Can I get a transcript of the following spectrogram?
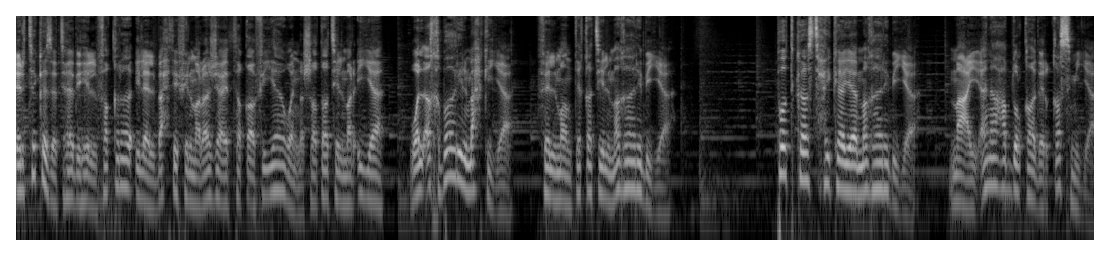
ارتكزت هذه الفقرة إلى البحث في المراجع الثقافية والنشاطات المرئية والأخبار المحكية في المنطقة المغاربية. بودكاست حكاية مغاربية معي أنا عبد القادر قسمية.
